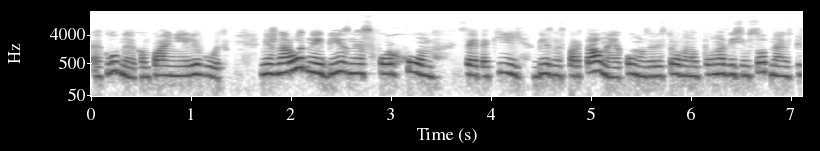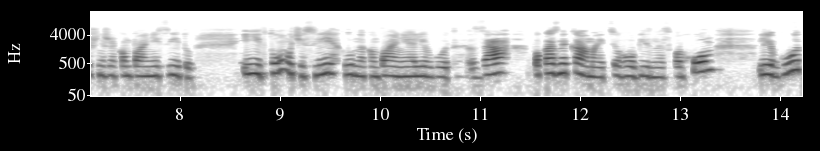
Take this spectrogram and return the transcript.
е, клубної компанії Лівгуд. Міжнародний бізнес for Home – це такий бізнес-портал, на якому зареєстровано понад 800 найуспішніших компаній світу, і в тому числі клубна компанія Лівгуд. За показниками цього бізнес for Home, Лівгуд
